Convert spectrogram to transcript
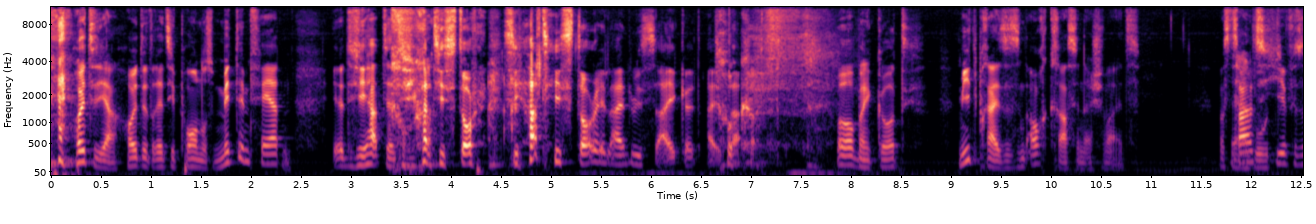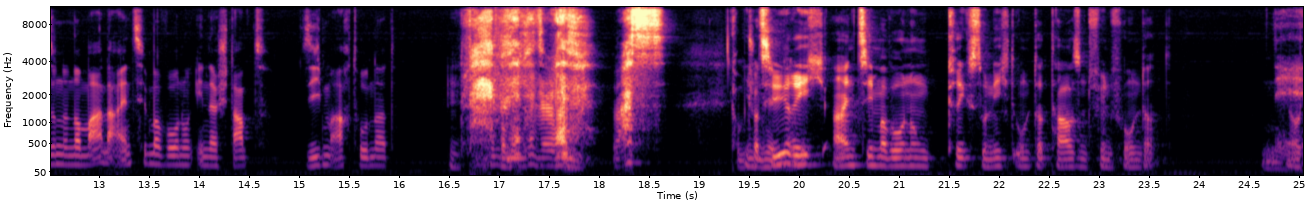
Heute ja, heute dreht sie Pornos mit den Pferden. Sie hat, ja, sie hat die Story, sie hat die Storyline recycelt, Alter. Oh Gott. Oh mein Gott. Mietpreise sind auch krass in der Schweiz. Was Ja, zahlst du hier für so eine normale Einzimmerwohnung in der Stadt? 700, 800? Was? Kommt In hin, Zürich, Einzimmerwohnung kriegst du nicht unter 1500. Ne? Not-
